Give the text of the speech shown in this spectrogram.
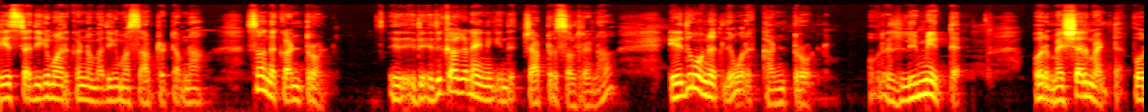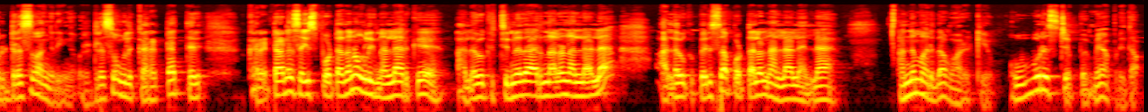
டேஸ்ட் அதிகமாக இருக்குன்னு நம்ம அதிகமாக சாப்பிட்டுட்டோம்னா ஸோ அந்த கண்ட்ரோல் இது இது எதுக்காக நான் இன்றைக்கி இந்த சாப்டர் சொல்கிறேன்னா எது ஒன்றுத்துலேயும் ஒரு கண்ட்ரோல் ஒரு லிமிட்டு ஒரு மெஷர்மெண்ட்டை இப்போ ஒரு ட்ரெஸ் வாங்குறீங்க. ஒரு ட்ரெஸ் உங்களுக்கு கரெக்டாக தெரி கரெக்டான சைஸ் போட்டால் தானே உங்களுக்கு நல்லா இருக்குது அளவுக்கு சின்னதாக இருந்தாலும் நல்லா இல்லை அளவுக்கு பெருசாக போட்டாலும் நல்லா இல்லைல்ல அந்த மாதிரி தான் வாழ்க்கையும். ஒவ்வொரு ஸ்டெப்புமே அப்படி தான்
